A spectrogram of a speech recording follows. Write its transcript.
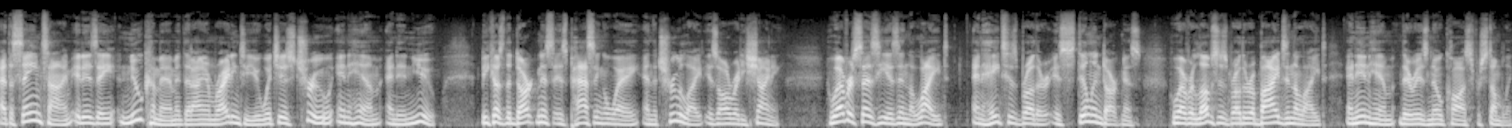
At the same time, it is a new commandment that I am writing to you, which is true in him and in you, because the darkness is passing away and the true light is already shining. Whoever says he is in the light and hates his brother is still in darkness. Whoever loves his brother abides in the light, and in him there is no cause for stumbling.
